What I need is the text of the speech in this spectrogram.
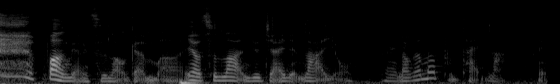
放两次老干妈，要吃辣你就加一点辣油。哎，老干妈不太辣，嘿，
